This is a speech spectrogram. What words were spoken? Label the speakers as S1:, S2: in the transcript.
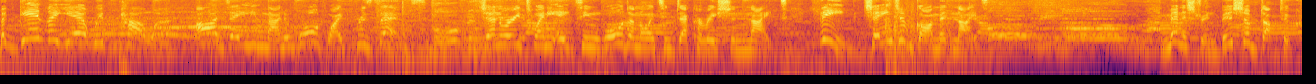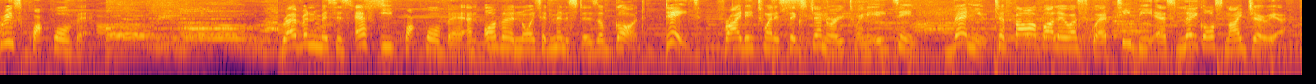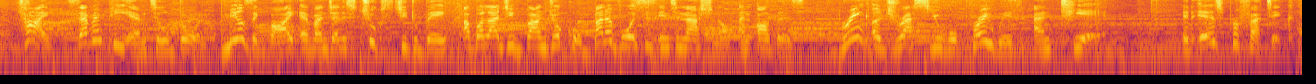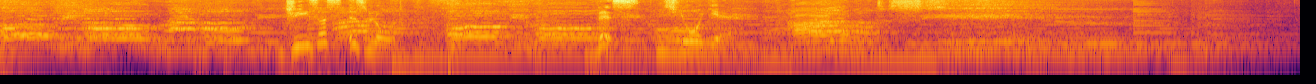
S1: Begin the year with power. Our Daily Manna Worldwide presents January 2018 World Anointing Decoration Night. Theme Change of Garment Night. Ministering Bishop Dr. Chris Kwakpovwe. Reverend Mrs. F.E. Kwakpovwe and other anointed ministers of God. Date Friday 26 January 2018. Venue Tafawa Balewa Square, TBS, Lagos, Nigeria. Time 7 p.m. till dawn. Music by Evangelist Chooks Chidube, Abolaji Banjoko, Banner Voices International, and others. Bring a dress you will pray with and tear. It is prophetic. Jesus is Lord. This is your year.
